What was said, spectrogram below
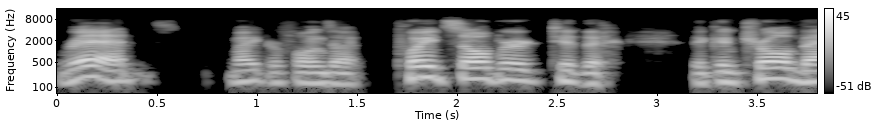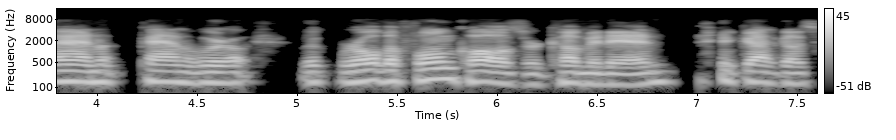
Red microphones on, points over to the the control band panel where look where all the phone calls are coming in. The guy goes,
